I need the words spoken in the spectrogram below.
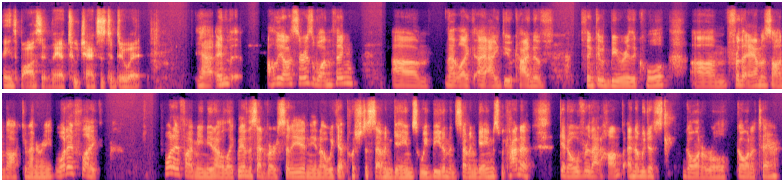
against Boston, they had two chances to do it. Yeah, and I'll be honest, there is one thing um, that like I, I, do kind of think it would be really cool um, for the Amazon documentary. What if like what if I mean, you know, like we have this adversity and you know, we get pushed to seven games, we beat them in seven games, we kind of get over that hump and then we just go on a roll, go on a tear.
